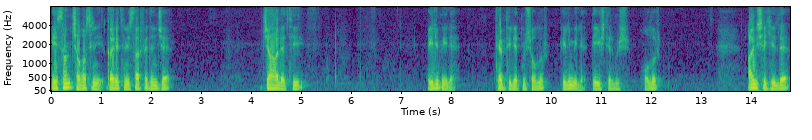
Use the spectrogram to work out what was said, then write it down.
İnsan çabasını, gayretini sarf edince cehaleti ilim ile tebdil etmiş olur, ilim ile değiştirmiş olur. Aynı şekilde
